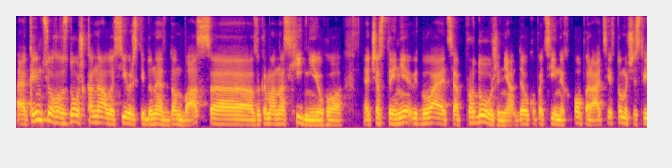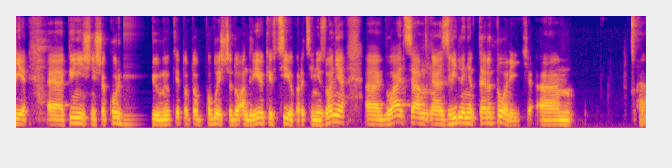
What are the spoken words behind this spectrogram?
Е, крім цього, вздовж каналу Сіверський Донець Донбас, е, зокрема на східній його частині, відбувається продовження деокупаційних операцій, в тому числі е, північніше Курдюмівки, тобто поближче до Андріївки, в цій операційній зоні відбувається звільнення територій. Е,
